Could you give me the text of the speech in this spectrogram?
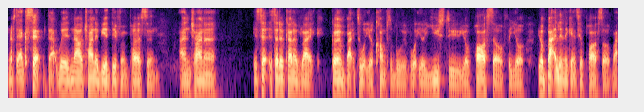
we have to accept that we're now trying to be a different person and trying to instead instead of kind of like going back to what you're comfortable with, what you're used to, your past self, and you're you're battling against your past self. My,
